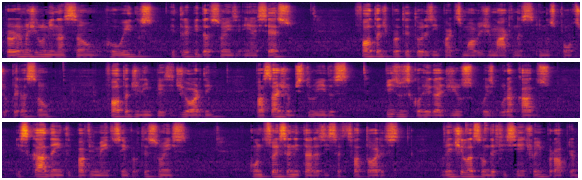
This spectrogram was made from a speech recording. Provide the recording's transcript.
problemas de iluminação, ruídos e trepidações em excesso, falta de protetores em partes móveis de máquinas e nos pontos de operação, falta de limpeza e de ordem, passagens obstruídas, pisos escorregadios ou esburacados, escada entre pavimentos sem proteções, condições sanitárias insatisfatórias, ventilação deficiente ou imprópria,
